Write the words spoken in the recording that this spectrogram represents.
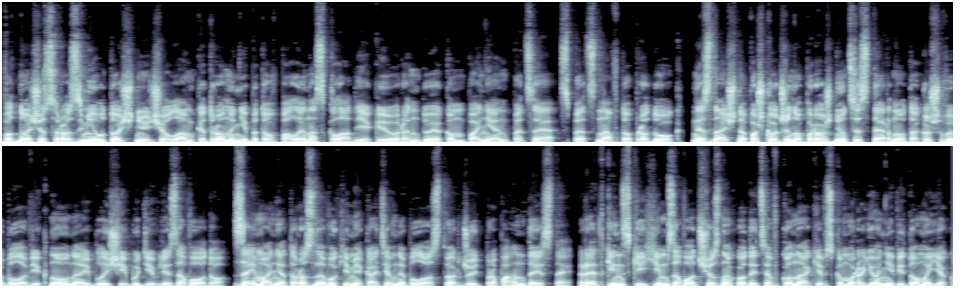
Водночас розмі уточнюють, що уламки дрону нібито впали на склад, який орендує компанія НПЦ спецнафтопродукт. Незначно пошкоджено порожню цистерну. Також вибило вікно у найближчій будівлі заводу. Займання та розливу хімікатів не було, стверджують пропагандисти. Редкінський хімзавод, що знаходиться в Конаківському районі, відомий як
